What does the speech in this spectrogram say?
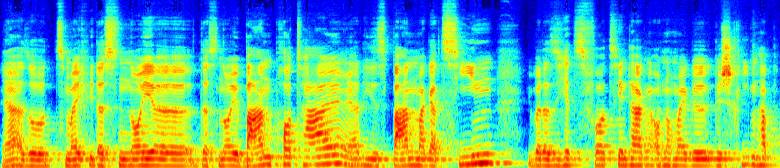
Ja, also zum Beispiel das neue, das neue Bahnportal, ja, dieses Bahnmagazin, über das ich jetzt vor zehn Tagen auch nochmal ge geschrieben habe,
